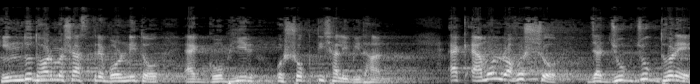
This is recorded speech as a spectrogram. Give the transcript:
হিন্দু ধর্মশাস্ত্রে বর্ণিত এক গভীর ও শক্তিশালী বিধান। এক এমন রহস্য যা যুগ যুগ ধরে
